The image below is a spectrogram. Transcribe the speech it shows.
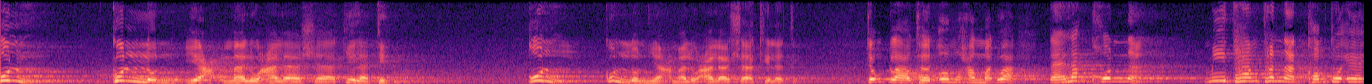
กุลกุลลุนยะมาลุอาลาชาคิลติกุลกุลลุนยะมาลุอาลาชาคิลติจงกล่าวเถิดโอ้มุฮัมมัดว่า แต่ละคนน่ะมีทางถนัดของตัวเอง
